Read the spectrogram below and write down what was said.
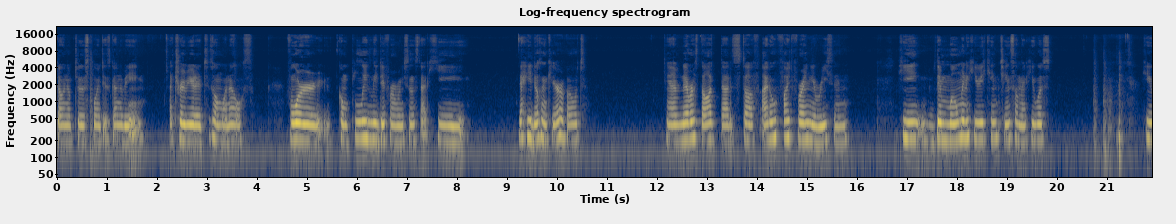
done up to this point is gonna be attributed to someone else for completely different reasons that he that he doesn't care about. I've never thought that stuff. I don't fight for any reason. He, the moment he became Chainsaw Man, he was, he,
